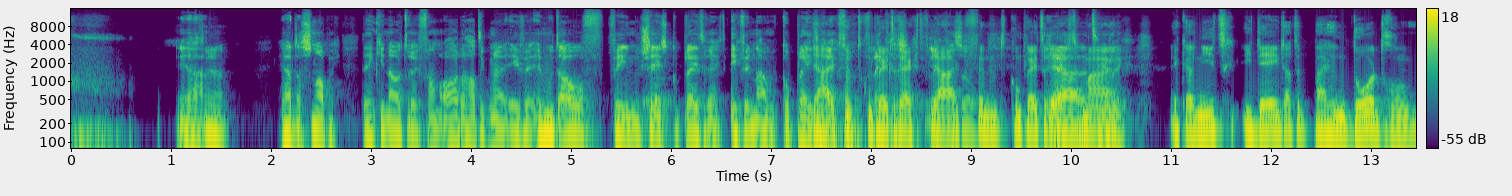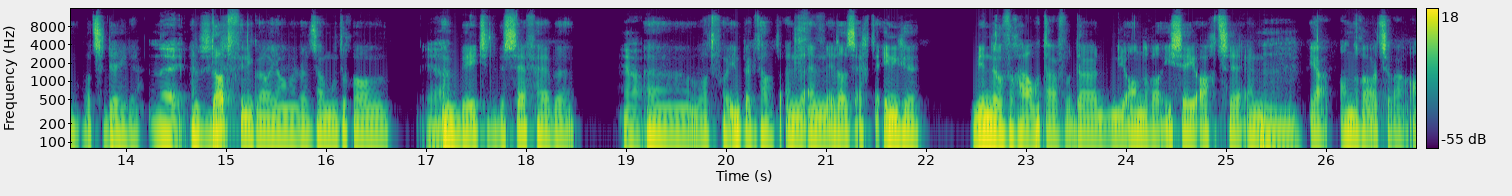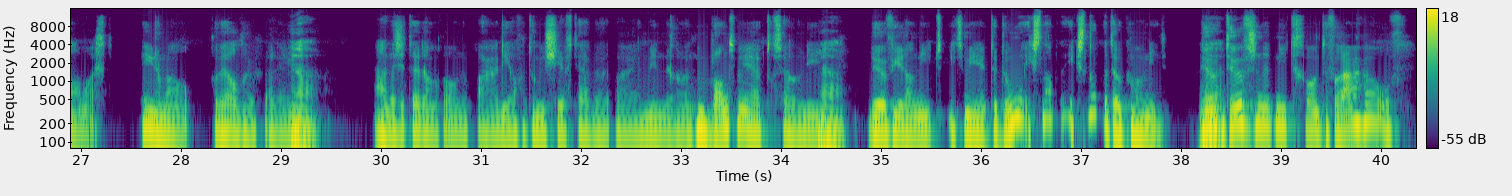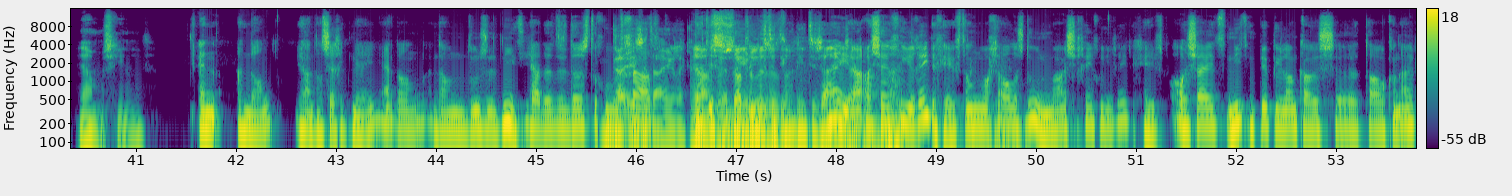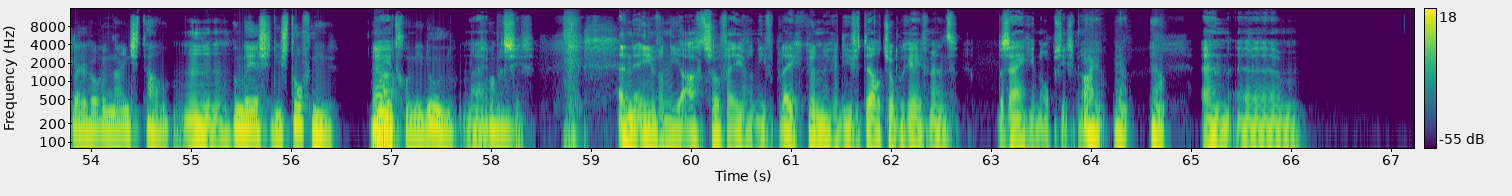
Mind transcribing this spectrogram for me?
Ja. ja. Ja. dat snap ik. Denk je nou terug van, oh, daar had ik me even in moeten houden? Of vind je nog steeds compleet terecht? Ik vind het namelijk compleet ja, Ja, ik vind het compleet terecht. Ja, ik vind het compleet terecht. Ja, natuurlijk. Maar ik had niet het idee dat het bij hun doordrong wat ze deden. Nee. En dat vind ik wel jammer. Dat zou moeten gewoon een beetje het besef hebben ja. Uh, wat voor impact had. En, en dat is echt het enige mindere verhaal. Want daar, daar die andere IC-artsen en hmm. ja, andere artsen waren allemaal echt helemaal geweldig. Alleen, ja. Nou, er zitten dan gewoon een paar die af en toe een shift hebben waar je minder een band mee hebt of zo. En die durf je dan niet iets meer te doen. Ik snap, ik snap het ook gewoon niet. Durven ze het niet gewoon te vragen? Of? Ja, misschien niet. En, en dan, ja, dan zeg ik nee en dan, dan doen ze het niet. Ja, dat is, dat is toch hoe dat het gaat. is het eigenlijk. dat is, dat is het niet te zijn. Nee, ja, als jij een goede reden geeft, dan mag je alles doen. Maar als je geen goede reden geeft, als jij het niet in Pippi Langkous uh, taal kan uitleggen of in Nijntje taal, mm. dan beheers je die stof niet. Dan ja. moet je het gewoon niet doen. Nee, precies. En een van die artsen of een van die verpleegkundigen, die vertelt je op een gegeven moment, Er zijn geen opties meer. Oh, ja, ja, ja. En ehm,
